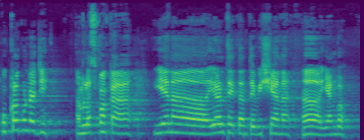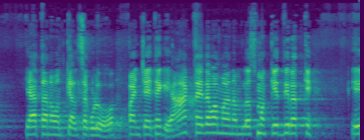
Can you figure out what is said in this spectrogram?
ಕುಕ್ಕಳ ಗುಂಡಜ್ಜಿ ನಮ್ಮ ಲಸ್ಮಕ್ಕ ಏನ ಹೇಳ್ತೈತಂತೆ ವಿಷಯನ? ಹಾ ಹೆಂಗೋ. ಯಾತನ ಒಂದು ಕೆಲಸಗಳು ಪಂಚಾಯತಿಗೆ ಆಗ್ತಾ ಇದಾವಮ್ಮ ನಮ್ಮ ಲಸ್ಮಕ್ ಗೆದ್ದಿರೋದಕ್ಕೆ ಏ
